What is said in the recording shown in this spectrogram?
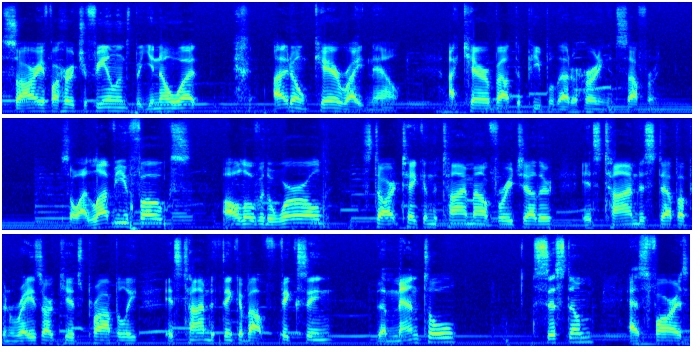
sorry if I hurt your feelings, but you know what? I don't care right now. I care about the people that are hurting and suffering. So I love you folks all over the world. Start taking the time out for each other. It's time to step up and raise our kids properly. It's time to think about fixing the mental system as far as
